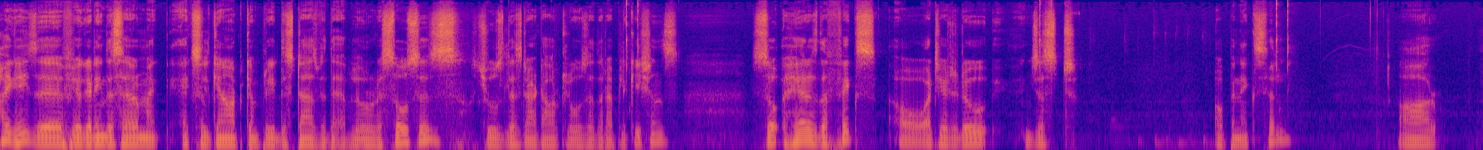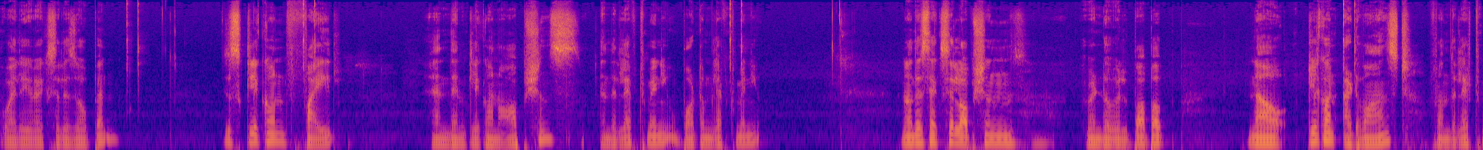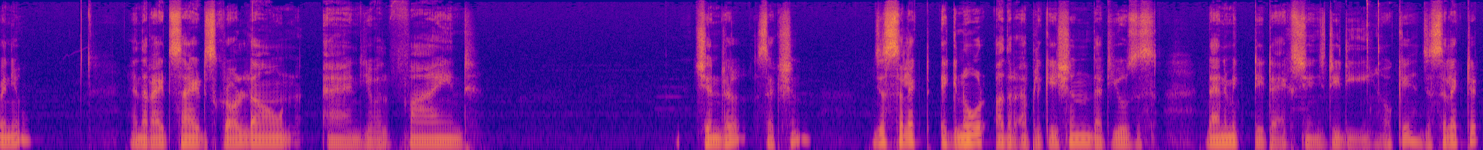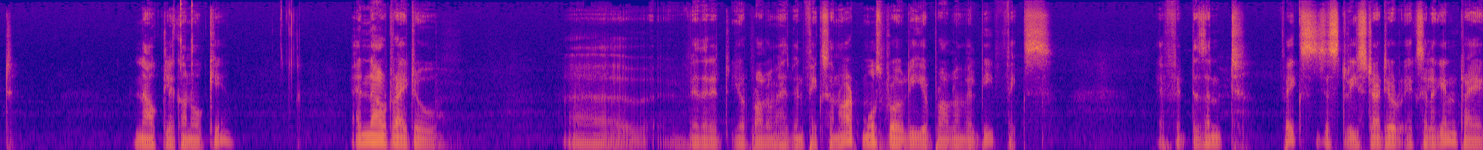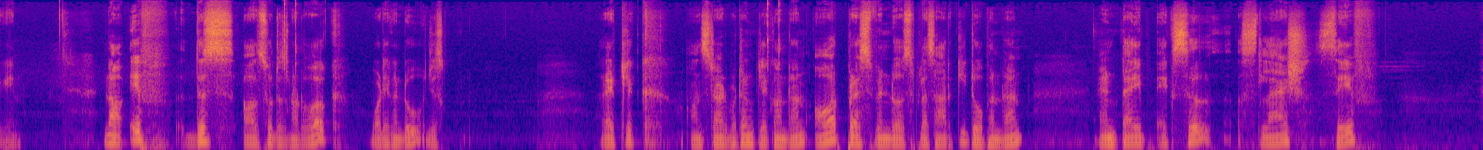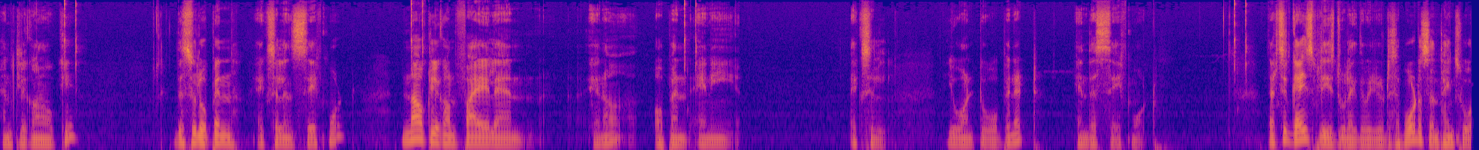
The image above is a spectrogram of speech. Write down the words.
Hi guys, if you're getting this error, my Excel cannot complete this task with the available resources. Choose less data or close other applications. So here is the fix. Oh, what you have to do, just open Excel or while your Excel is open, just click on File and then click on Options in the left menu, bottom left menu. Now this Excel option window will pop up. Now click on Advanced from the left menu and the right side scroll down and you will find general section. Just select ignore other application that uses dynamic data exchange DDE okay? Just select it. Now click on OK and now try to uh, whether it your problem has been fixed or not. Most probably your problem will be fixed. If it doesn't fix just restart your excel again try again. Now if this also does not work what you can do just right click on start button click on run or press windows plus r key to open run and type excel slash save and click on ok. This will open excel in safe mode. Now click on file and you know open any excel you want to open it in the safe mode that's it guys. Please do like the video to support us and thanks for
